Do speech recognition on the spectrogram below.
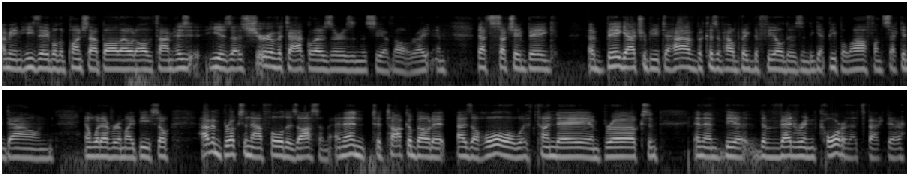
I mean, he's able to punch that ball out all the time. His he is as sure of a tackle as there is in the CFL, right? And that's such a big a big attribute to have because of how big the field is and to get people off on second down and whatever it might be. So having Brooks in that fold is awesome. And then to talk about it as a whole with Tunde and Brooks and and then the the veteran core that's back there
